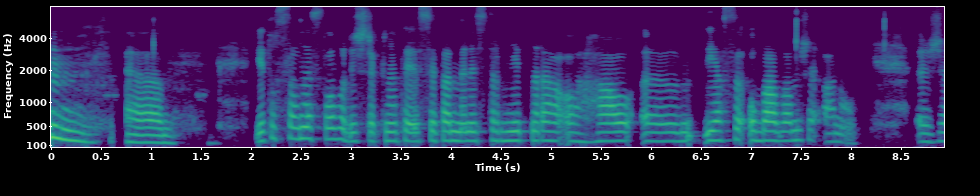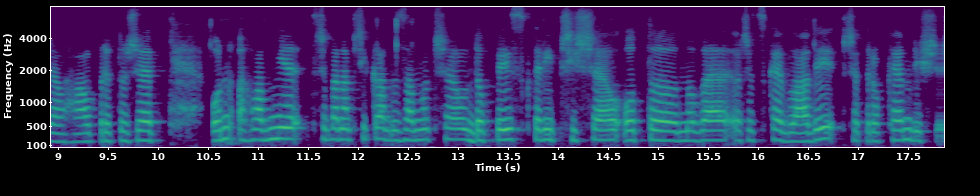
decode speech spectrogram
uh... Je to silné slovo, když řeknete, jestli pan ministr vnitra lhal. Ehm, já se obávám, že ano že lhal, protože on hlavně třeba například zamlčel dopis, který přišel od nové řecké vlády před rokem, když,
